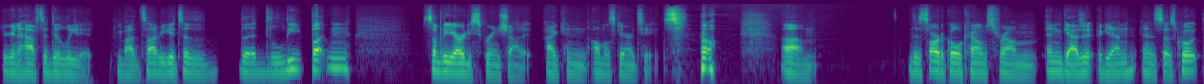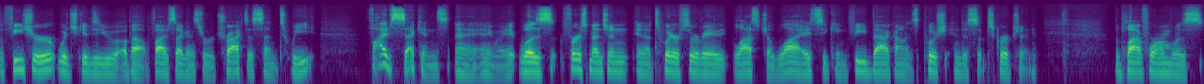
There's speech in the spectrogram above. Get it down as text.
you're gonna have to delete it. And by the time you get to the, the delete button, somebody already screenshot it. I can almost guarantee it. So, um, this article comes from Engadget again, and it says, "quote The feature, which gives you about five seconds to retract a sent tweet, five seconds uh, anyway, was first mentioned in a Twitter survey last July, seeking feedback on its push into subscription. The platform was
